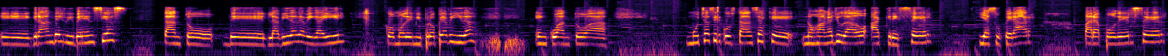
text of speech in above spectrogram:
eh, grandes vivencias, tanto de la vida de Abigail como de mi propia vida, en cuanto a muchas circunstancias que nos han ayudado a crecer y a superar para poder ser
